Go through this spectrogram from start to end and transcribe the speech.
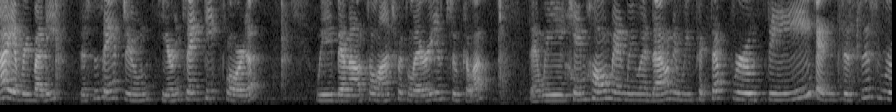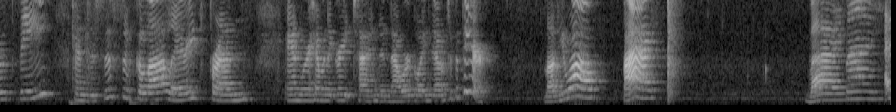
Hi, everybody. This is Aunt June here in St. Pete, Florida. We've been out to lunch with Larry and Soukkhalak. Then we came home and we went down and we picked up Ruthie. And this is Ruthie. And this is Soukkhalak, Larry's friend. And we're having a great time. And now we're going down to the pier. Love you all. Bye. Bye. Bye.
